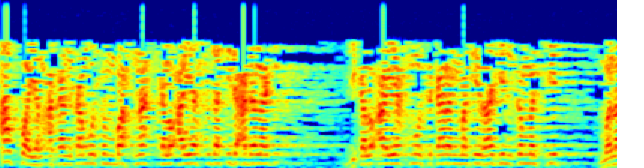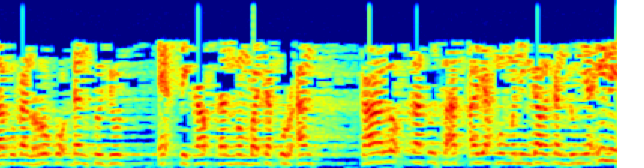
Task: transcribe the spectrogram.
Apa yang akan kamu sembah nak kalau ayah sudah tidak ada lagi? Jikalau ayahmu sekarang masih rajin ke masjid melakukan rukuk dan sujud iktikaf dan membaca Quran kalau satu saat ayahmu meninggalkan dunia ini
